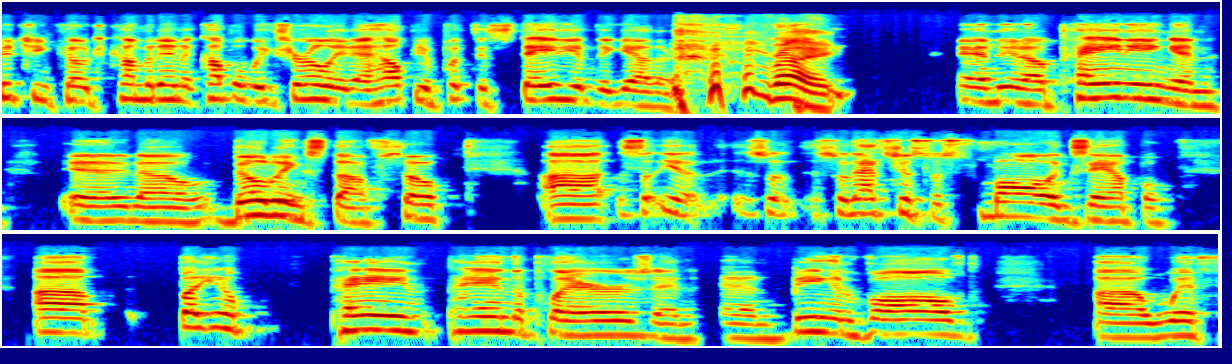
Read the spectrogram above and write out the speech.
pitching coach coming in a couple weeks early to help you put the stadium together. right. And you know painting and you know, building stuff. So, uh, so you know, so so that's just a small example. Uh, but you know, paying paying the players and and being involved uh, with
